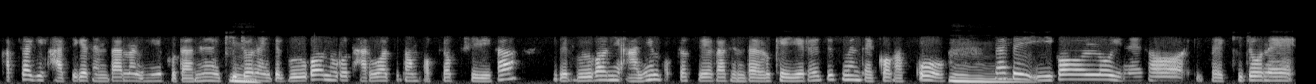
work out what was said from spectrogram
갑자기 가지게 된다는 의미보다는 기존에 음. 이제 물건으로 다루어지던 법적 지위가 이제 물건이 아닌 법적 지위가 된다 이렇게 이해를 해주시면 될 것 같고 음. 사실 이걸로 인해서 이제 기존의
